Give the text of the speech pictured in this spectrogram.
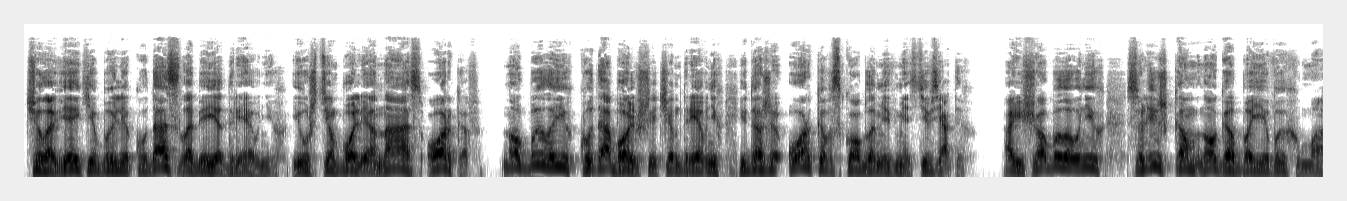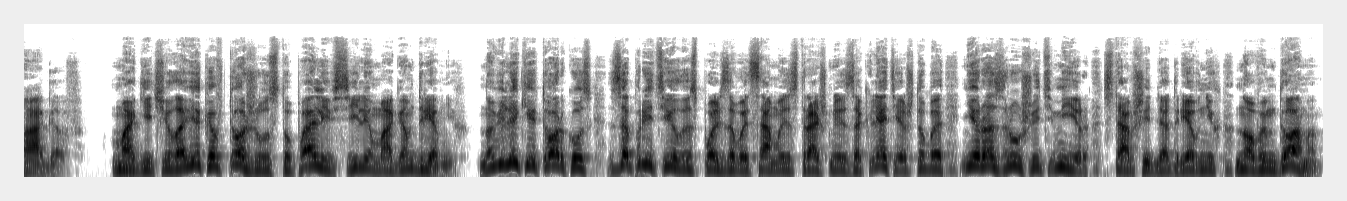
Человеки были куда слабее древних, и уж тем более нас, орков, но было их куда больше, чем древних, и даже орков с коблами вместе взятых. А еще было у них слишком много боевых магов. Маги человеков тоже уступали в силе магам древних. Но великий Торкус запретил использовать самые страшные заклятия, чтобы не разрушить мир, ставший для древних новым домом.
